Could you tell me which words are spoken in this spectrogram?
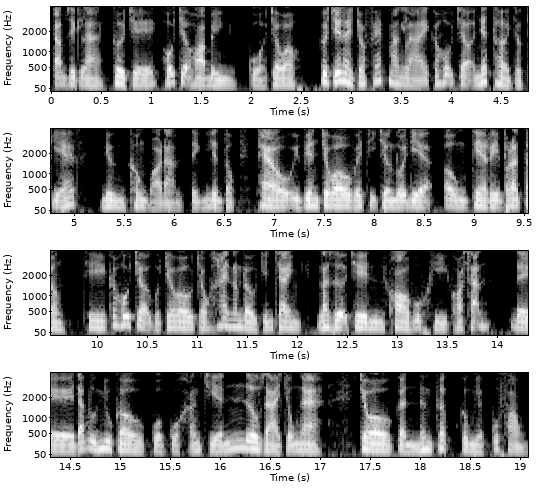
tạm dịch là cơ chế hỗ trợ hòa bình của châu Âu. Cơ chế này cho phép mang lại các hỗ trợ nhất thời cho Kiev nhưng không bảo đảm tính liên tục. Theo Ủy viên châu Âu về thị trường nội địa, ông Thierry Breton, thì các hỗ trợ của châu Âu trong hai năm đầu chiến tranh là dựa trên kho vũ khí có sẵn. Để đáp ứng nhu cầu của cuộc kháng chiến lâu dài chống Nga, châu Âu cần nâng cấp công nghiệp quốc phòng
